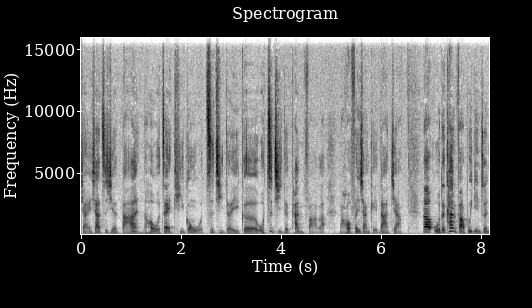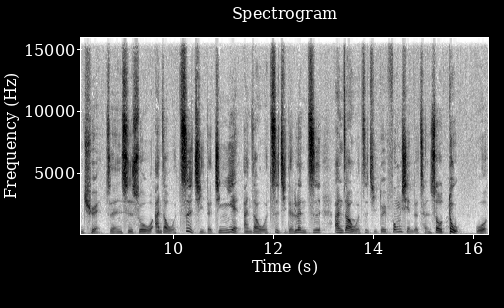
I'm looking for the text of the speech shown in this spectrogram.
讲一下自己的答案，然后我再提供我自己的一个我自己的看法啦，然后分享给大家。那我的看法不一定正确，只能是说我按照我自己的经验，按照我自己的认知，按照我自己对风险的承受度，我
